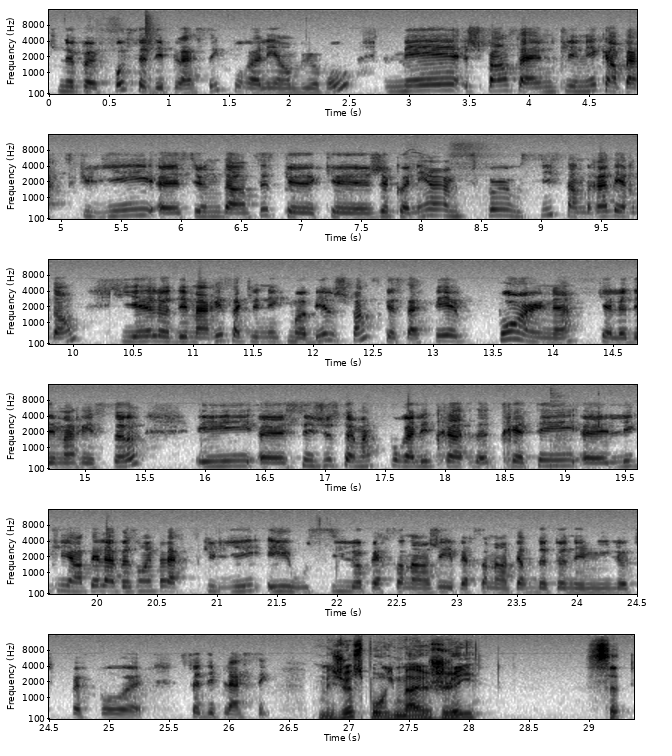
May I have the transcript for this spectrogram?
qui ne peuvent pas se déplacer pour aller en bureau. Mais je pense à une clinique en particulier, c'est une dentiste que, que, je connais un petit peu aussi, Sandra Verdon, qui, elle, a démarré sa clinique mobile. Je pense que ça pas un an qu'elle a démarré ça. Et euh, c'est justement pour aller traiter euh, les clientèles à besoins particuliers et aussi là, personnes âgées et personnes en perte d'autonomie qui ne peuvent pas euh, se déplacer. Mais juste pour imager cette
